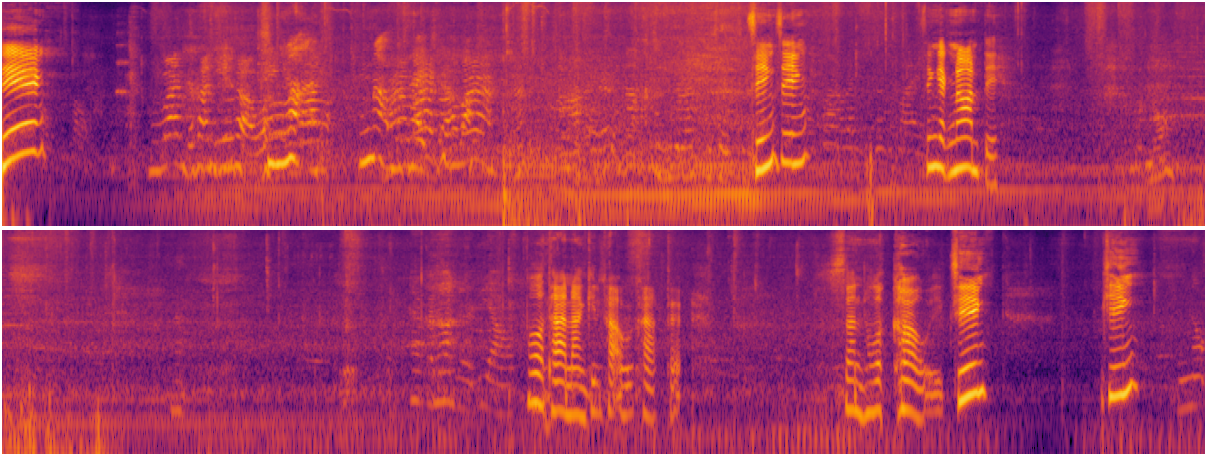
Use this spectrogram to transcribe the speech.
สิงทิ้งหน้าทิ้งหน้ามาใส่เสื้อวะสิงสิงสิงอยากนอนติถ้าก็นอนเลยเดียวโอ้ทานั่งกินข้าวก็ขาดแท้ สั่นหัวเข่าอีกสิงสิงเนาะ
